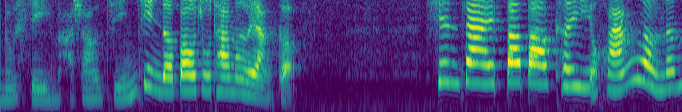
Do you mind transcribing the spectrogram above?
，Lucy 马上紧紧地抱住他们两个。现在抱抱可以还我了吗？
